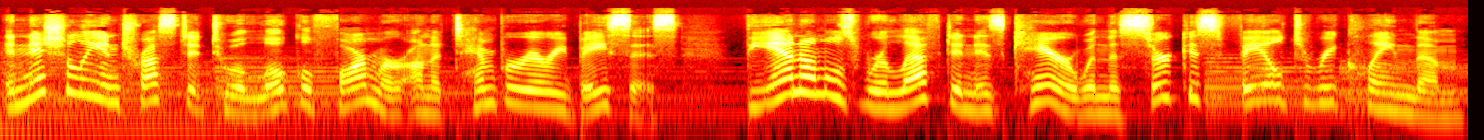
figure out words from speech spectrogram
Initially entrusted to a local farmer on a temporary basis, the animals were left in his care when the circus failed to reclaim them.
